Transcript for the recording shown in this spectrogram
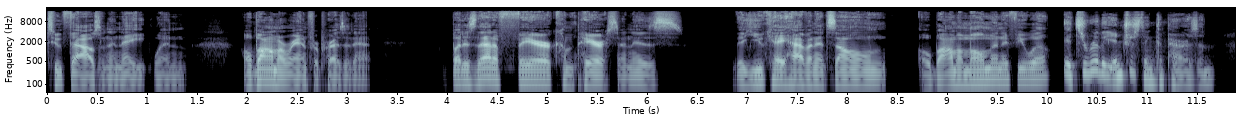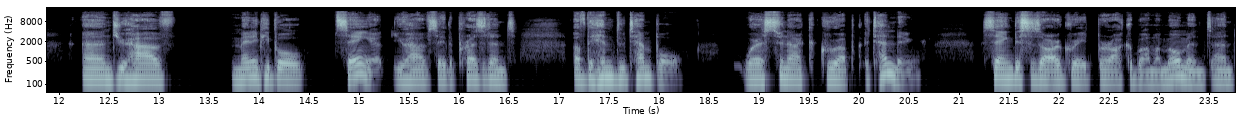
2008 when Obama ran for president. But is that a fair comparison? Is the UK having its own Obama moment, if you will? It's a really interesting comparison. And you have many people saying it. You have, say, the president of the Hindu temple where Sunak grew up attending, saying this is our great Barack Obama moment. And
